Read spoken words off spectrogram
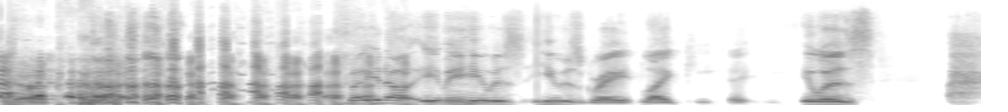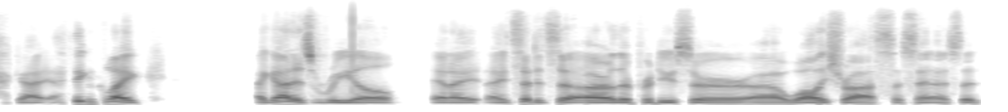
but you know, I mean, he was he was great. Like it, it was, God, I think like I got his reel, and I I said it to our other producer, uh, Wally Schross. I said I said,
